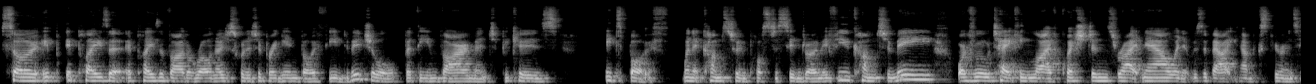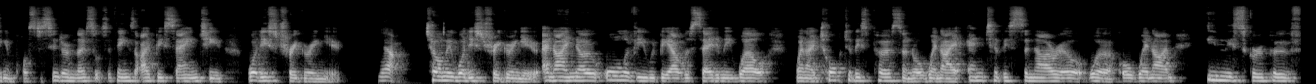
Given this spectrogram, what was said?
So it, it plays a it plays a vital role, and I just wanted to bring in both the individual but the environment because it's both when it comes to imposter syndrome. If you come to me, or if we were taking live questions right now and it was about, you know, I'm experiencing imposter syndrome, those sorts of things, I'd be saying to you, what is triggering you? Yeah. Tell me what is triggering you. And I know all of you would be able to say to me, well, when I talk to this person, or when I enter this scenario at work, or when I'm in this group of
